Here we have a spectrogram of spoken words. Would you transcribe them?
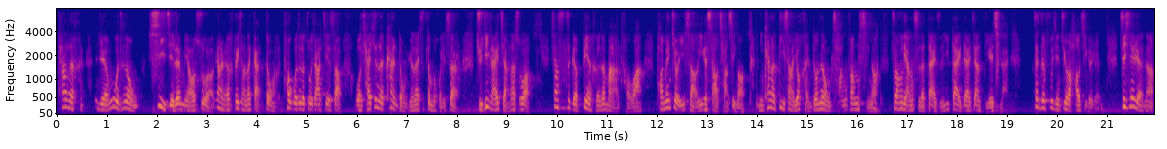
他的很人物这种细节的描述啊，让人非常的感动啊。透过这个作家介绍，我才真的看懂原来是这么回事儿。举例来讲，他说啊。像是这个汴河的码头啊，旁边就有一小一个小场景哦。你看到地上有很多那种长方形啊，装粮食的袋子，一袋一袋这样叠起来，在这附近就有好几个人。这些人啊，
